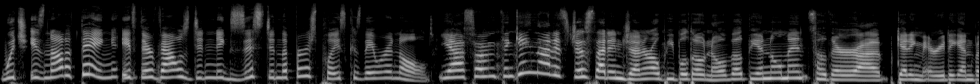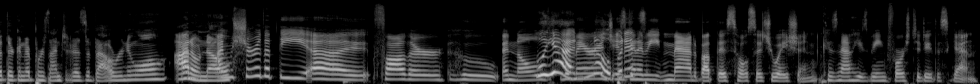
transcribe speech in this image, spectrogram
which is not a thing if their vows didn't exist in the first place because they were annulled. Yeah, so I'm thinking that it's just that in general people don't know about the annulment, so they're uh, getting married again, but they're going to present it as a vow renewal. I I'm- don't know. I'm sure that the uh, father who annulled Well, yeah, the marriage no, is going to be mad about this whole situation because now he's being forced to do this again.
